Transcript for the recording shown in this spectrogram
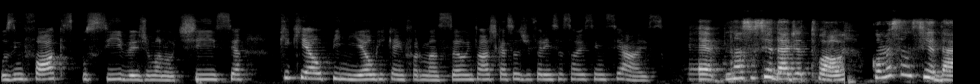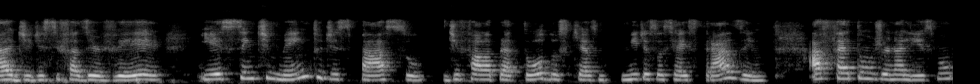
os enfoques possíveis de uma notícia, que, que é opinião, o que, que é informação. Então, acho que essas diferenças são essenciais. É, na sociedade atual, como essa ansiedade de se fazer ver e esse sentimento de espaço de fala para todos que as mídias sociais trazem afetam o jornalismo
